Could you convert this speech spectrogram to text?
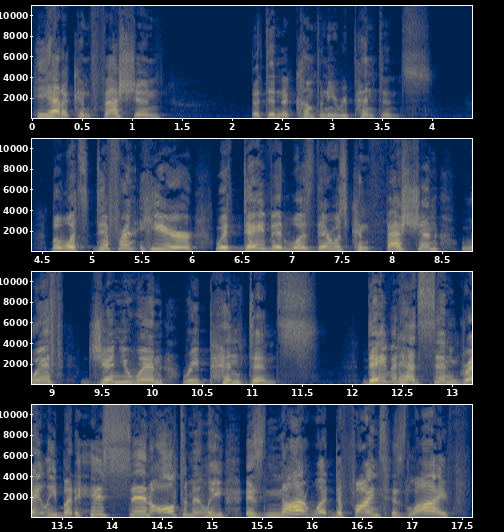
He had a confession that didn't accompany repentance. But what's different here with David was there was confession with genuine repentance. David had sinned greatly, but his sin ultimately is not what defines his life.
